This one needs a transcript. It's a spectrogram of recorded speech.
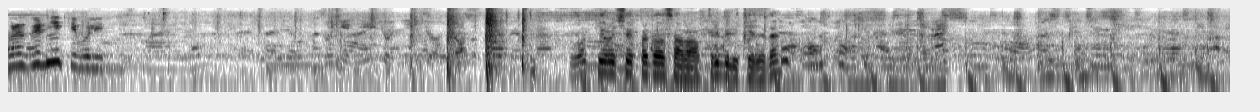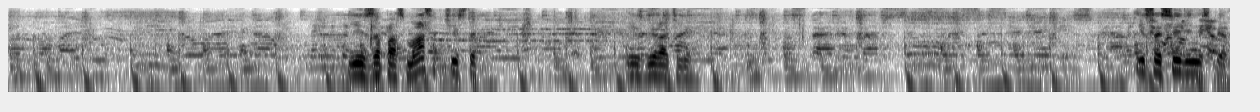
Вы разверните его лист. Вот первый человек проголосовал. Три бюллетеня, да? Есть запас масок чистых для избирателей. И соседи не спят.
